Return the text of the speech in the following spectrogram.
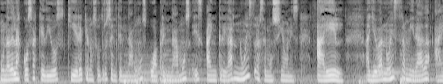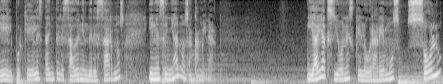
Una de las cosas que Dios quiere que nosotros entendamos o aprendamos es a entregar nuestras emociones a Él, a llevar nuestra mirada a Él, porque Él está interesado en enderezarnos y en enseñarnos a caminar. Y hay acciones que lograremos solo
